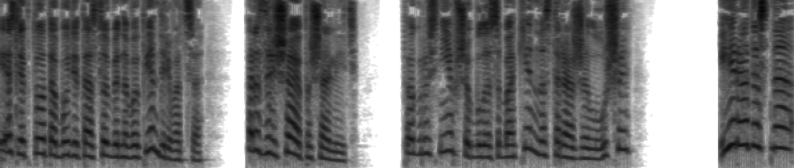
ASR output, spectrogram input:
Если кто-то будет особенно выпендриваться, разрешаю пошалить». Погрустневший было собакен насторожил уши, и радостно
